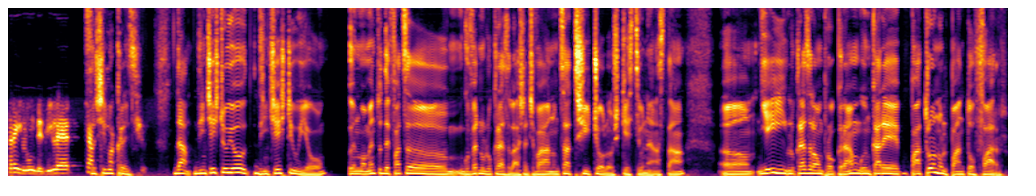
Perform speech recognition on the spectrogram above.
trei luni de zile... Să și lucrezi. Da, din ce știu eu, din ce știu eu, în momentul de față, guvernul lucrează la așa ceva, a anunțat și Cioloș chestiunea asta. Uh, ei lucrează la un program în care patronul pantofar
